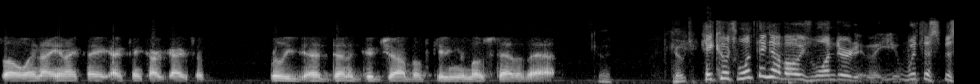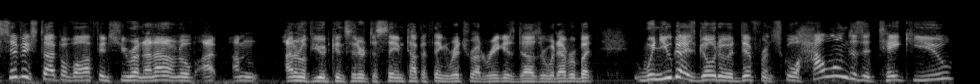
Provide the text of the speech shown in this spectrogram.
So, and I and I think I think our guys have really uh, done a good job of getting the most out of that. Good, coach. Hey, coach. One thing I've always wondered with the specifics type of offense you run, and I don't know if I, I'm I don't know if you would consider it the same type of thing Rich Rodriguez does or whatever, but when you guys go to a different school, how long does it take you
